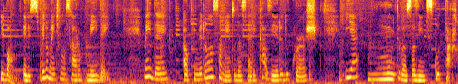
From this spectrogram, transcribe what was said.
E bom, eles finalmente lançaram Mayday. Mayday é o primeiro lançamento da série caseira do Crush e é muito gostosinho de escutar.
